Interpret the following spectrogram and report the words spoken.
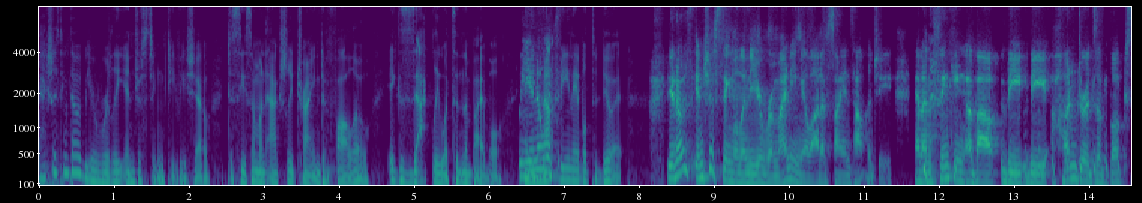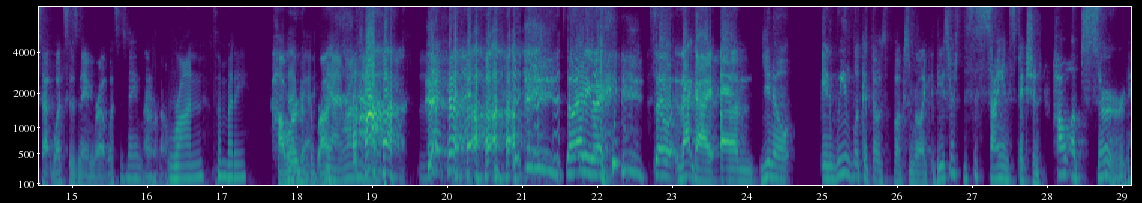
i actually think that would be a really interesting tv show to see someone actually trying to follow exactly what's in the bible Well, you and know not being able to do it You know, it's interesting, Melinda. You're reminding me a lot of Scientology, and I'm thinking about the the hundreds of books that what's his name wrote. What's his name? I don't know. ron somebody Howard. Ron- Yeah, Ron Howard. So anyway, so that guy, um, you know, and we look at those books and we're like, these are this is science fiction. How absurd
